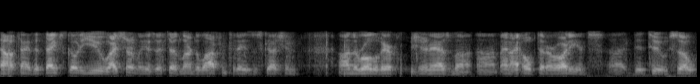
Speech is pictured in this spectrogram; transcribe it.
No, the thanks go to you. I certainly, as I said, learned a lot from today's discussion on the role of air pollution in asthma, um, and I hope that our audience uh, did too. So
